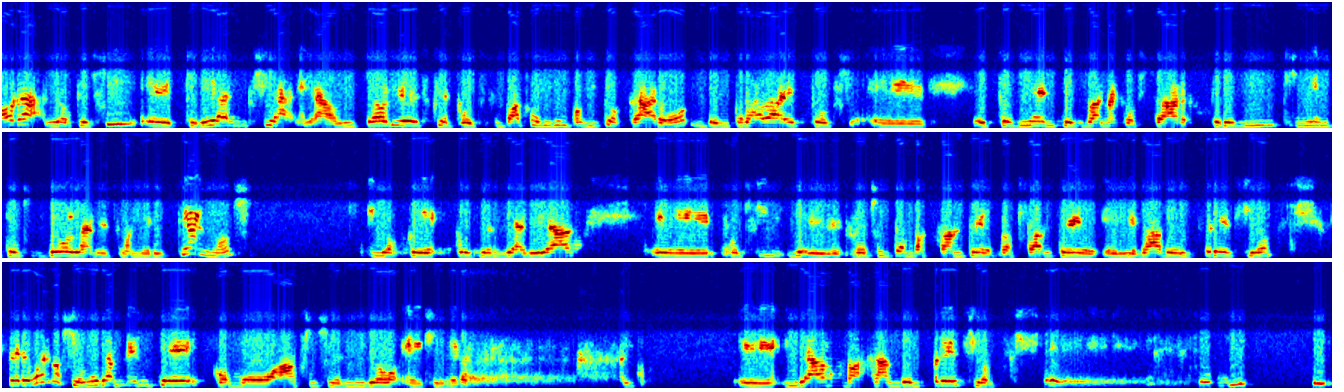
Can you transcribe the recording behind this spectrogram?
Ahora, lo que sí eh, quería decir auditorio es que pues va a salir un poquito caro. De entrada, estos eh, estos lentes van a costar 3.500 dólares americanos, lo que pues en realidad eh, pues sí eh, resulta bastante bastante elevado el precio, pero bueno, seguramente como ha sucedido en general eh, irá bajando el precio.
